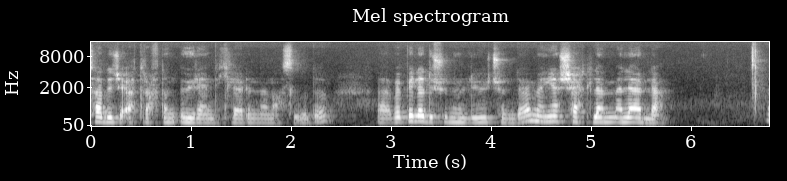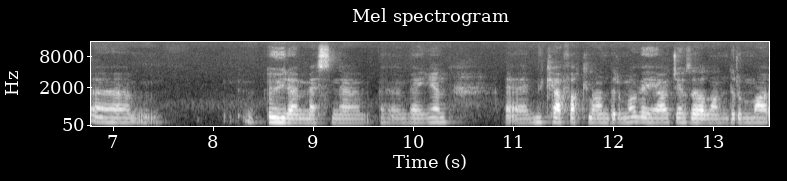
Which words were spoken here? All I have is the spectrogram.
Sadəcə ətrafdan öyrəndiklərindən asılıdır və belə düşünüldüyü üçün də müəyyən şərtlənmələrlə öyrənməsinə, e, müəyyən e, mükafatlandırma və ya cəzalandırma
